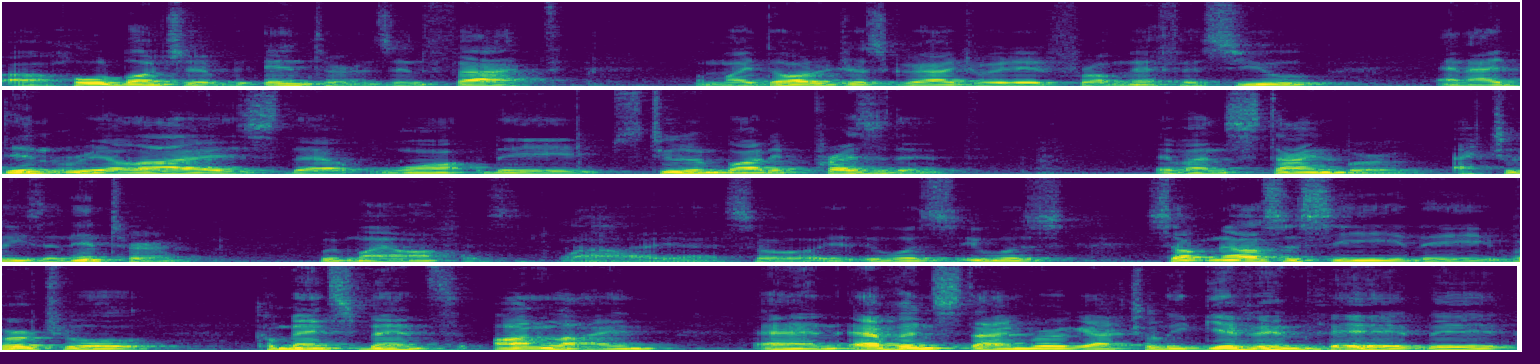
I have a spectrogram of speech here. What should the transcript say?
a whole bunch of interns. In fact, my daughter just graduated from FSU, and I didn't realize that one, the student body president, Evan Steinberg, actually is an intern with my office. Wow. Uh, yeah, so it, it was it was something else to see the virtual commencement online and Evan Steinberg actually giving the, the,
